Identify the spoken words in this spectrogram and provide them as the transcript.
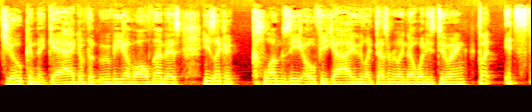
joke and the gag of the movie of all of them is he's like a clumsy oafy guy who like doesn't really know what he's doing. But it's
